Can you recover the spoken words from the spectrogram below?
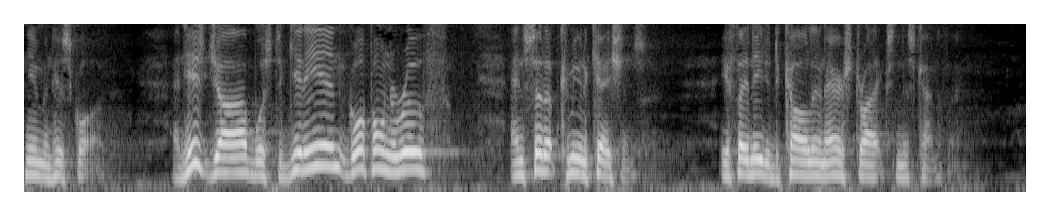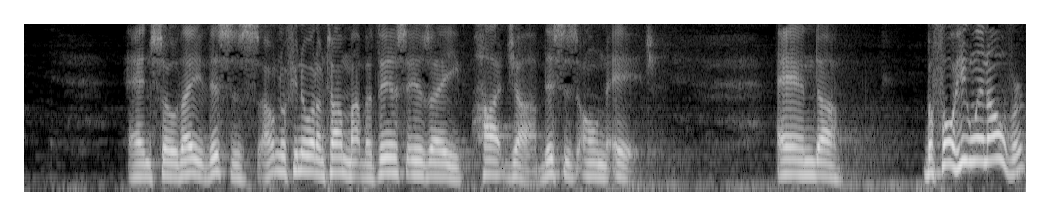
him and his squad. And his job was to get in, go up on the roof, and set up communications if they needed to call in airstrikes and this kind of thing. And so they, this is, I don't know if you know what I'm talking about, but this is a hot job. This is on the edge. And uh, before he went over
